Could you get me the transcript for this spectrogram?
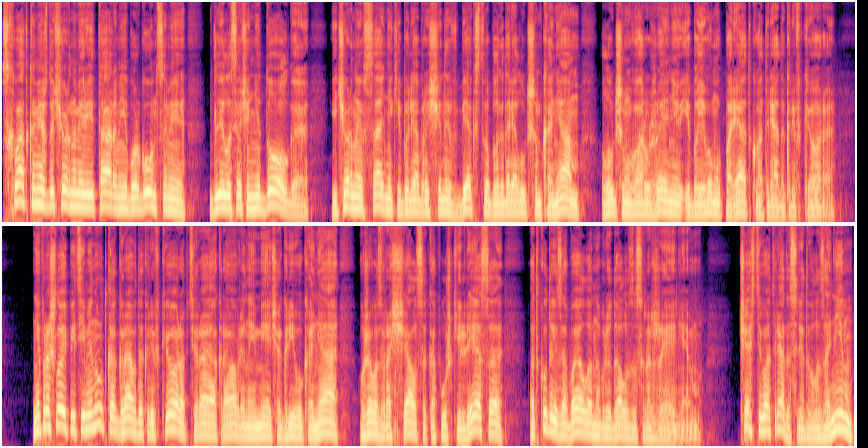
Схватка между черными рейтарами и бургунцами длилась очень недолго — и черные всадники были обращены в бегство благодаря лучшим коням, лучшему вооружению и боевому порядку отряда Кривкера. Не прошло и пяти минут, как граф де Кривкер, обтирая окровавленный меч о гриву коня, уже возвращался к опушке леса, откуда Изабелла наблюдала за сражением. Часть его отряда следовала за ним,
